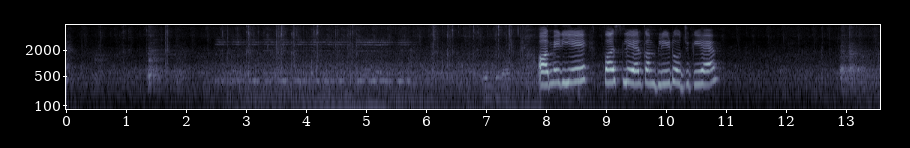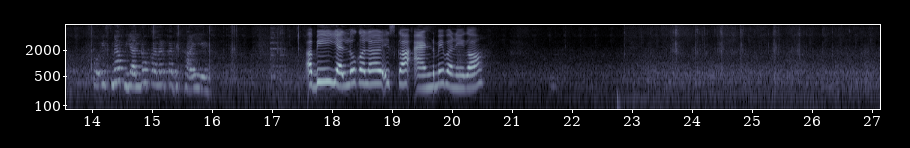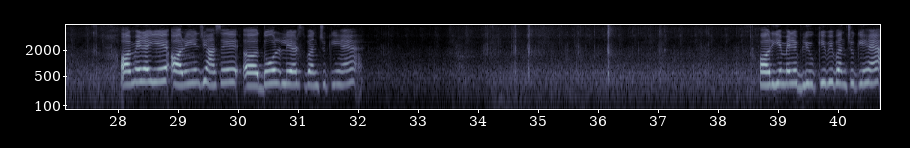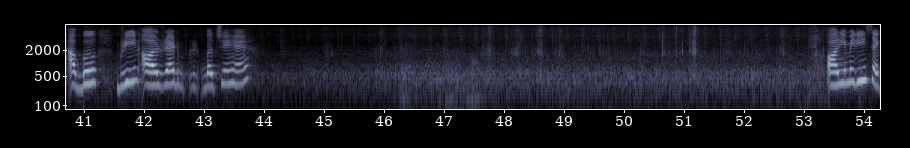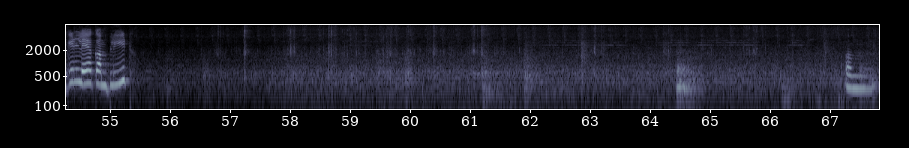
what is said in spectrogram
और मेरी ये फ़र्स्ट लेयर कंप्लीट हो चुकी है। तो इसमें आप येलो कलर का दिखाइए। अभी येलो कलर इसका एंड में बनेगा। और मेरा ये ऑरेंज यहाँ से दो लेयर्स बन चुकी हैं। और ये मेरे ब्लू की भी बन चुकी हैं। अब ग्रीन और रेड बचे हैं। और ये मेरी सेकंड लेयर कंप्लीट um,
